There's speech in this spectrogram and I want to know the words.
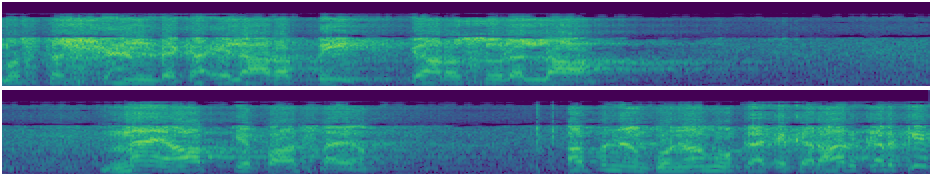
مستشن بے کا الا ربی۔ یا رسول اللہ میں آپ کے پاس آیا ہوں۔ اپنے گناہوں کا اقرار کر کے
